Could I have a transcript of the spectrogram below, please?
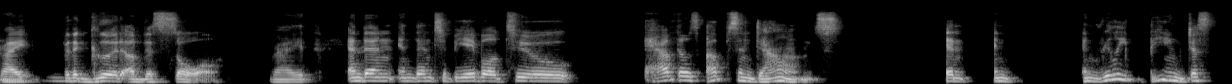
right? Mm-hmm. for the good of the soul right? And then and then to be able to have those ups and downs and and and really being just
